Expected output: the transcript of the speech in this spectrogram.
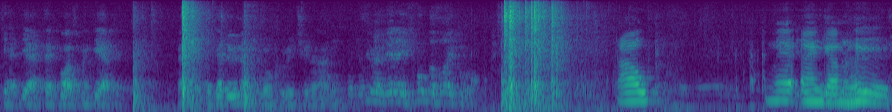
Gyere, gyertek, bazd meg, gyertek! Mert Egyedül nem tudom külön csinálni. Szívem, gyere és fogd az ajtót. Au! Ne engem lő!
